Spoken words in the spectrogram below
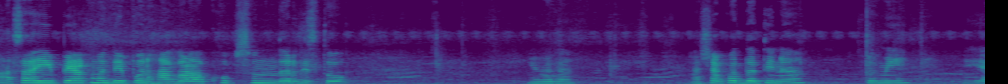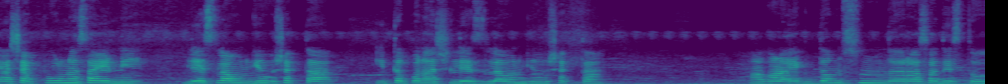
असा ही पॅकमध्ये पण हा गळा खूप सुंदर दिसतो. हे बघा अशा पद्धतीनं तुम्ही अशा पूर्ण साईडनी लेस लावून घेऊ शकता इथं पण अशी लेस लावून घेऊ शकता. हा गळा एकदम सुंदर असा दिसतो.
